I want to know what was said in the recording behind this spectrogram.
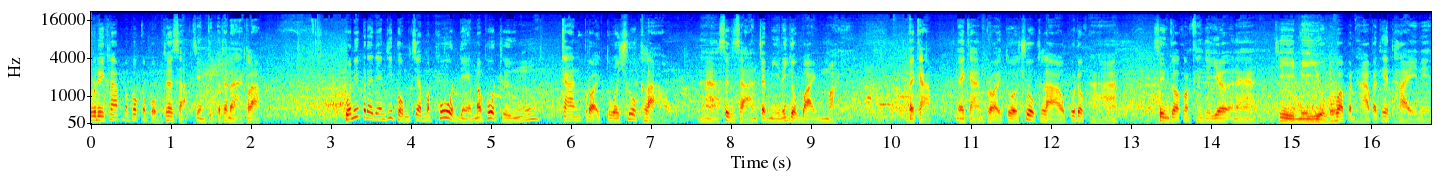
วัสดีครับ มาพบกับผมเทอศักดิ์เจียมกิจพัฒนาครับ วันนี้ประเด็นที่ผมจะมาพูดเนี่ยมาพูดถึงการปล่อยตัวชั่วคราวนะฮะซึ่งศาลจะมีนโยบายใหม่นะครับในการปล่อยตัวชั่วคราวผู้ต้องหา ซึ่งก็ค่อนข้างจะเยอะนะฮะที่มีอยู่เพราะว่าปัญหาประเทศไทยเนี่ย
